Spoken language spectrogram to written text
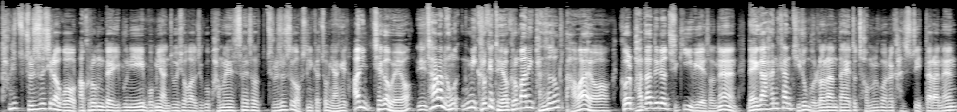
당신 줄 서시라고. 아 그런데 이분이 몸이 안 좋으셔가지고 밤에서 해서 줄 설 수가 없으니까 좀 양해. 아니 제가 왜요? 이 사람이 그렇게 돼요. 그런 반응이 반사적으로 나와요. 그걸 받아들여 주기 위해서는 내가 한 칸 뒤로 물러난다 해도 저 물건을 가질 수 있다라는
